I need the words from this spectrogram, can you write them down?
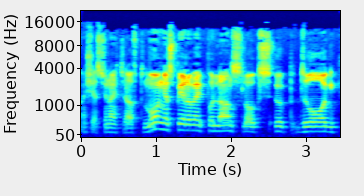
Manchester United har haft många spelare på landslagsuppdrag.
